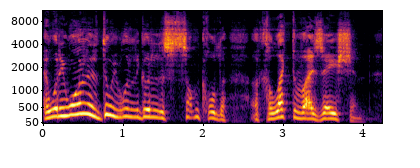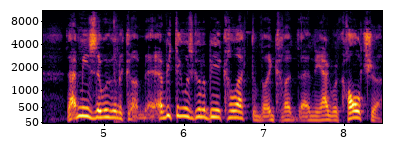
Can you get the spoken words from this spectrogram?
And what he wanted to do, he wanted to go to this something called a, a collectivization. That means that we're going to come. Everything was going to be a collective, like uh, in the agriculture,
